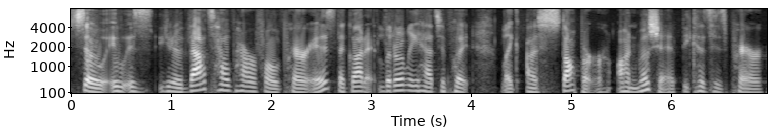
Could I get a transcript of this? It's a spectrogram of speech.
So it was, you know, that's how powerful prayer is that God literally had to put like a stopper on Moshe because his prayer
